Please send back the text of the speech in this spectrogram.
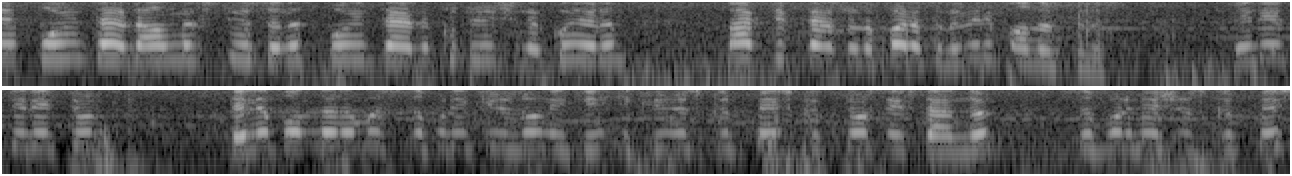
Ve pointer de almak istiyorsanız pointer de kutunun içine koyarım. Baktıktan sonra parasını verip alırsınız. Hedef Direktör Telefonlarımız 0212 245 44 84 0545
